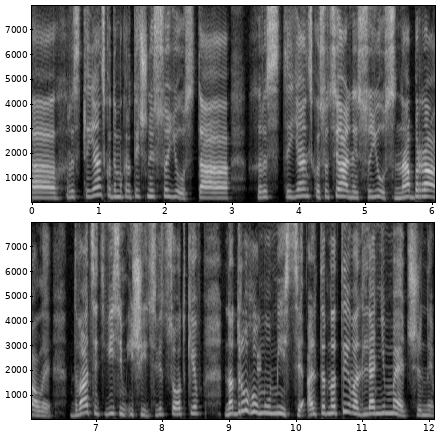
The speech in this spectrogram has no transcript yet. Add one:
е, Християнсько-демократичний союз та Християнсько-соціальний союз набрали 28,6%. На другому місці альтернатива для Німеччини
